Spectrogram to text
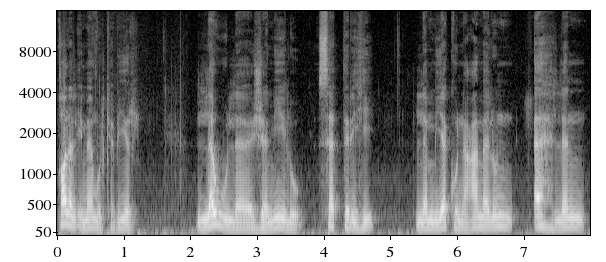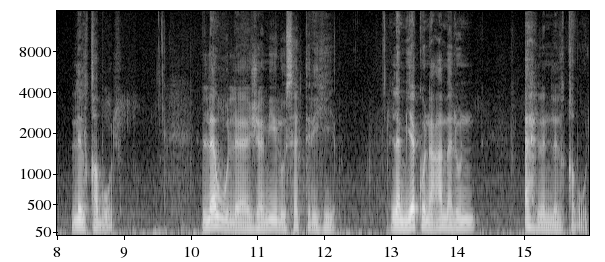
قال الإمام الكبير لولا جميل ستره لم يكن عمل أهلا للقبول. لولا جميل ستره لم يكن عمل أهلا للقبول.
